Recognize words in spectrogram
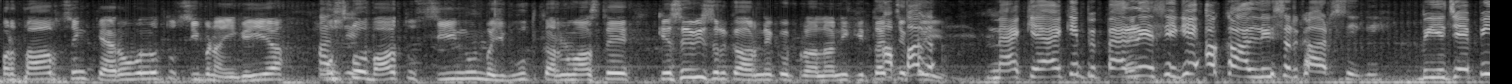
ਪ੍ਰਤਾਪ ਸਿੰਘ ਕੈਰੋਂ ਵੱਲੋਂ ਤੁਸੀਂ ਬਣਾਈ ਗਈ ਆ ਉਸ ਹਾਂਜੀ। ਤੋਂ ਬਾਅਦ ਤੁਸੀਂ ਨੂੰ ਮਜ਼ਬੂਤ ਕਰਨ ਵਾਸਤੇ ਕਿਸੇ ਵੀ ਸਰਕਾਰ ਨੇ ਕੋਈ ਉਪਰਾਲਾ ਨਹੀਂ ਕੀਤਾ ਚ ਆਪਾਂ ਕੋਈ ਮੈਂ ਕਿਹਾ ਹੈ ਕਿ ਪ- ਪਹਿਲੇ ਸੀਗੀ ਅਕਾਲੀ ਸਰਕਾਰ ਸੀਗੀ ਬੀਜੇਪੀ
